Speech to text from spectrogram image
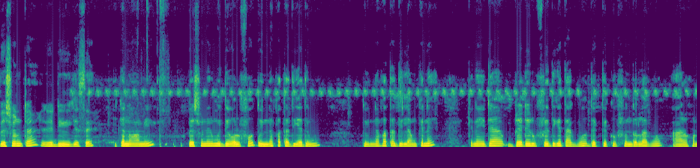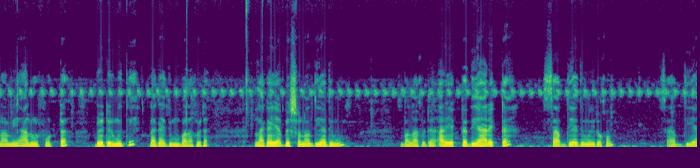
বেসনটা রেডি হয়ে গেছে। এখানেও আমি বেসনের মধ্যে অল্প ধনিয়া পাতা দিয়া দিমু। ধনিয়া পাতা দিলাম কেনে? কেনে এটা ব্রেডের উপরের দিকে থাকব, দেখতে খুব সুন্দর লাগবো। আর এখন আমি আলুর ফুটটা ব্রেডের মধ্যে লাগাই দিমু বালা কইরা। লাগাইয়া বেসনও দিয়া দিমু। বালা কইরা আর একটা দিয়া আরেকটা চাপ দিয়া দিমু এরকম। চাপ দিয়া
